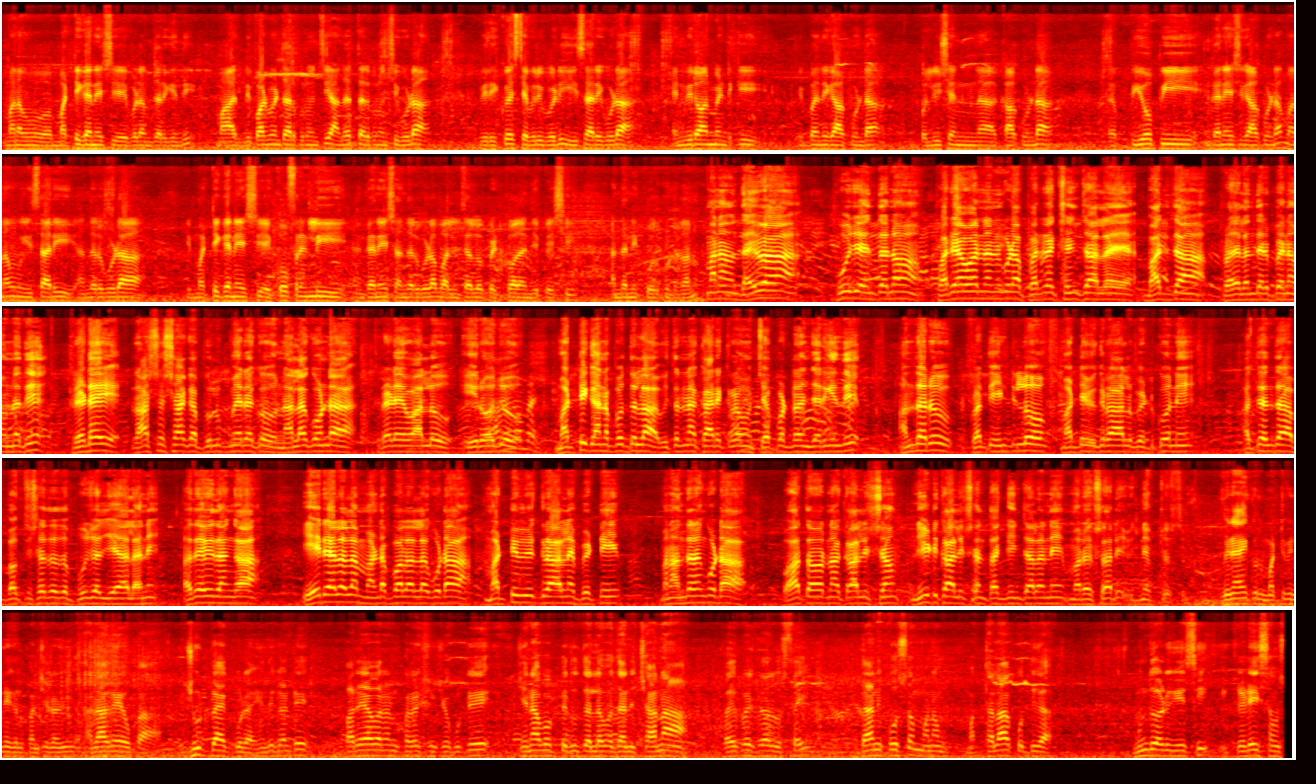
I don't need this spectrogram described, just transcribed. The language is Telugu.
మనము మట్టి గణేష్ ఇవ్వడం జరిగింది. మా డిపార్ట్మెంట్ తరపు నుంచి అందరి తరపు నుంచి కూడా వి రిక్వెస్ట్ ఎవ్రీబడి ఈసారి కూడా ఎన్విరాన్మెంట్కి ఇబ్బంది కాకుండా పొల్యూషన్ కాకుండా పిఓపి గణేష్ కాకుండా మనం ఈసారి అందరూ కూడా ఈ మట్టి గణేష్ ఎకో ఫ్రెండ్లీ గణేష్ అందరూ కూడా వాళ్ళ ఇంట్లో పెట్టుకోవాలని చెప్పేసి అందరినీ కోరుకుంటున్నాను. మనం దైవ పూజ ఎంతనో పర్యావరణాన్ని కూడా పరిరక్షించాలే బాధ్యత ప్రజలందరిపైన ఉన్నది. క్రెడై రాష్ట్ర శాఖ పిలుపు మేరకు నల్లగొండ క్రెడై వాళ్ళు ఈరోజు మట్టి గణపతుల వితరణ కార్యక్రమం చేపట్టడం జరిగింది. అందరూ ప్రతి ఇంటిలో మట్టి విగ్రహాలు పెట్టుకొని అత్యంత భక్తి శ్రద్ధతో పూజలు చేయాలని అదేవిధంగా ఏరియాలలో మండపాలలో కూడా మట్టి విగ్రహాలనే పెట్టి మనందరం కూడా వాతావరణ కాలుష్యం నీటి కాలుష్యం తగ్గించాలని మరొకసారి విజ్ఞప్తి చేస్తున్నాం. వినాయకులు మట్టి వినాయకులు పంచడం అలాగే ఒక జూట్ బ్యాగ్ కూడా. ఎందుకంటే పర్యావరణం పరిరక్షించకుంటే జనాభా పెరుగుదల దానికి చాలా వైపరీతాలు వస్తాయి. దానికోసం మనం తలా కొద్దిగా ముందు అడుగేసి ఈ సంస్థ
